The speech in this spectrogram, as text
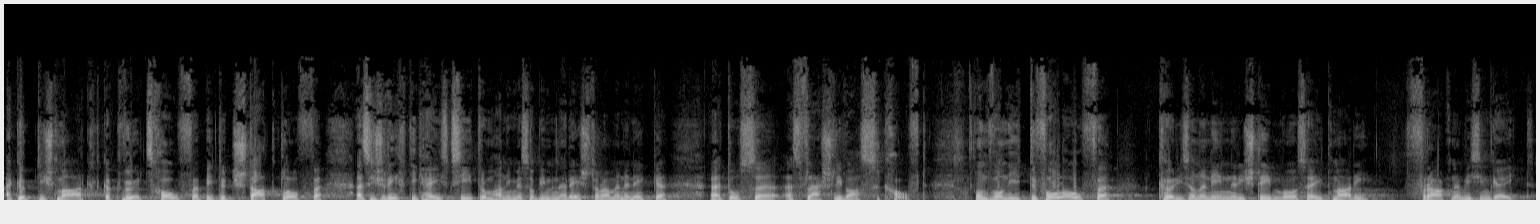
ägyptischen Markt Gewürze kaufen, bin durch die Stadt gelaufen. Es war richtig heiß, gewesen, darum habe ich mir so bei einem Restaurant an einer Ecke äh, draussen ein Fläschchen Wasser gekauft. Und als ich davon laufe, höre ich so eine innere Stimme, die sagt, Mari, frag ihn, wie es ihm geht.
